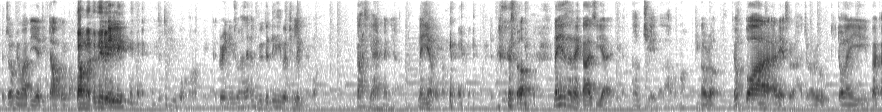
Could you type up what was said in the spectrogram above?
ကျွန်တော်မြန်မာပြည်ရဲ့ဒီတောင်လေးမှာတောင်းတယ်တေးသေးလေးတေးလေးတေးသေးလေးပေါ့နော်ဂရင်းနီဆိုတာလည်းအဲ့လိုမျိုးတေးသေးလေးပဲဖြစ်လိမ့်မယ်ပေါ့ကားစီရတဲ့နှစ်ညနှစ်ရက်ပေါ့နော်ဆိုတော့နှစ်ရက်စတဲ့ကားစီရတဲ့နေ့အဲ့လောက်ကျေသလားပေါ့နော်နောက်တော့ ကျွန်တော်သွားအဲ့ဒါဆိုတာကျွန်တော်တို့ဒီဒေါ်လာရေးဘက်က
